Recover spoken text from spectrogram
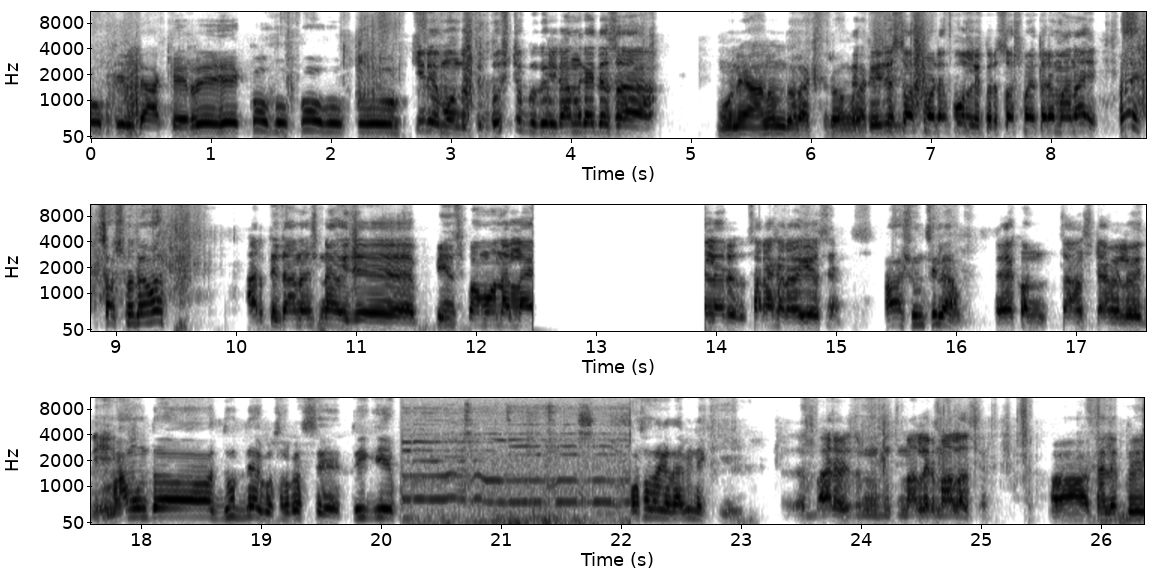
কোকিল ডাকে রে কুহু কুহু কু কি রে বন্ধু তুই দুষ্ট কুকিল গান গাইতেছ? মনে আনন্দ লাগছে রং তুই যে চশমাটা পরলি তোর চশমায় তোরে মানায়? চশমা দে আমার। আর তুই জানিস না ওই যে প্রিন্স পামন আর সারা খারাপ হয়ে গেছে? হ্যাঁ শুনছিলাম। এখন চান্স টাইমে লই দিই। মামুন তো দুধ দিয়ে গোসল করছে তুই গিয়ে পচা জায়গা যাবি নাকি? আরে মালের মাল আছে। তাহলে তুই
